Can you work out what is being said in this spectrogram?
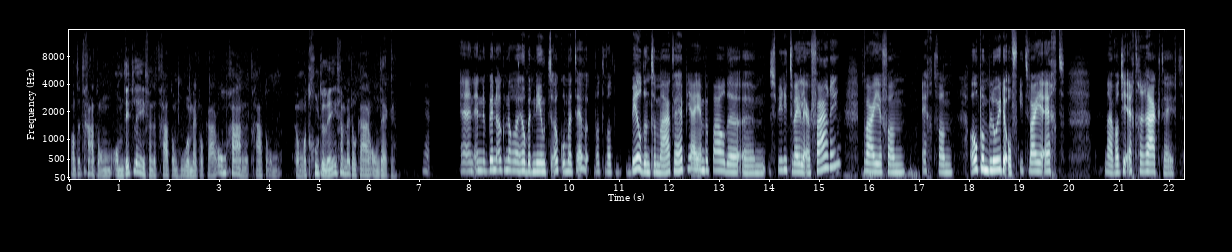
Want het gaat om, om dit leven, het gaat om hoe we met elkaar omgaan, het gaat om, om het goede leven met elkaar ontdekken. En, en ik ben ook nog wel heel benieuwd, ook om het hè, wat, wat beelden te maken. Heb jij een bepaalde um, spirituele ervaring waar je van echt van openbloeide of iets waar je echt nou, wat je echt geraakt heeft?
